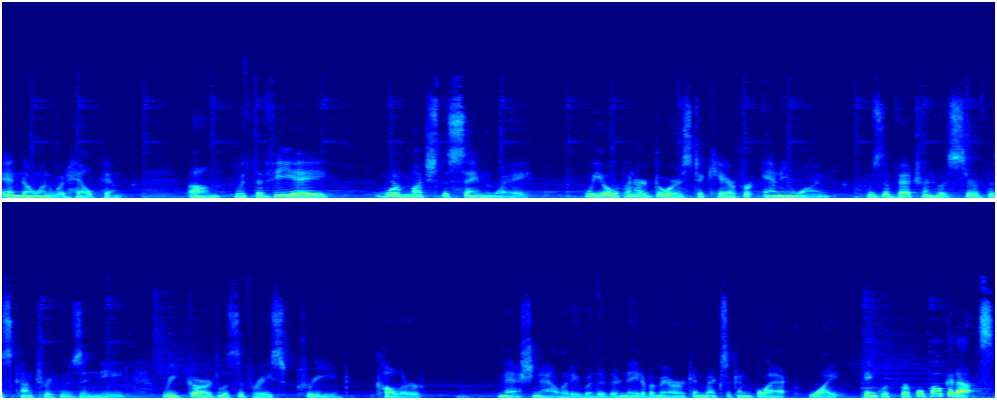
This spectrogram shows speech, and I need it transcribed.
and no one would help him. Um, with the VA, we're much the same way. We open our doors to care for anyone who's a veteran who has served this country who's in need, regardless of race, creed, color, nationality, whether they're Native American, Mexican, black, white, pink with purple polka dots.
